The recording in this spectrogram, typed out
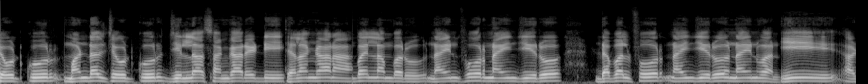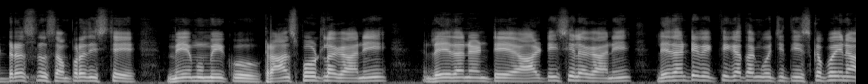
చౌట్కూర్ మండల్ చౌట్కూర్ జిల్లా Sangareddy Telangana mobile number nine four nine zero double four nine zero nine one. ఈ అడ్రస్ను సంప్రదిస్తే మేము మీకు ట్రాన్స్పోర్ట్లో కానీ లేదని అంటే ఆర్టీసీలో కానీ లేదంటే వ్యక్తిగతంగా వచ్చి తీసుకుపోయినా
